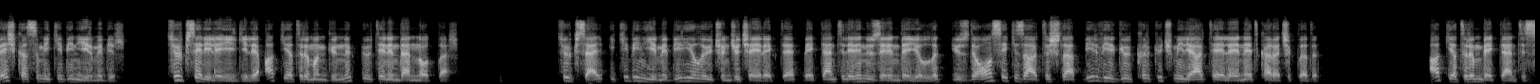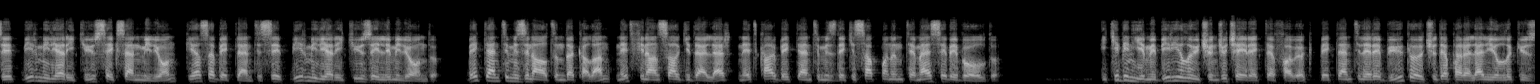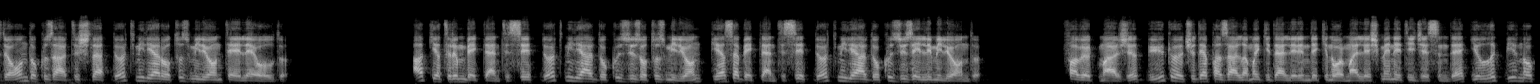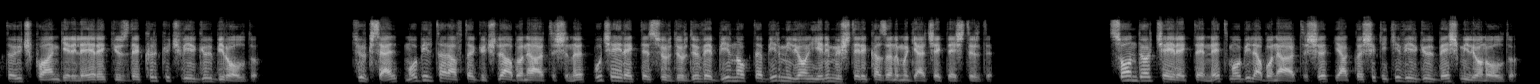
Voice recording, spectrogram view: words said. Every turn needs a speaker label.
Speaker 1: 5 Kasım 2021 Türksel ile ilgili Ak Yatırım'ın günlük bülteninden notlar. Türksel, 2021 yılı 3. çeyrekte beklentilerin üzerinde yıllık %18 artışla 1,43 milyar TL net kar açıkladı. Ak yatırım beklentisi 1 milyar 280 milyon, piyasa beklentisi 1 milyar 250 milyondu. Beklentimizin altında kalan net finansal giderler, net kar beklentimizdeki sapmanın temel sebebi oldu. 2021 yılı 3. çeyrekte FAVÖK, beklentilere büyük ölçüde paralel yıllık %19 artışla 4 milyar 30 milyon TL oldu. Ak yatırım beklentisi 4 milyar 930 milyon, piyasa beklentisi 4 milyar 950 milyondu. FAVÖK marjı, büyük ölçüde pazarlama giderlerindeki normalleşme neticesinde yıllık 1.3 puan gerileyerek %43,1 oldu. Türksel, mobil tarafta güçlü abone artışını bu çeyrekte sürdürdü ve 1.1 milyon yeni müşteri kazanımı gerçekleştirdi. Son 4 çeyrekte net mobil abone artışı yaklaşık 2,5 milyon oldu.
